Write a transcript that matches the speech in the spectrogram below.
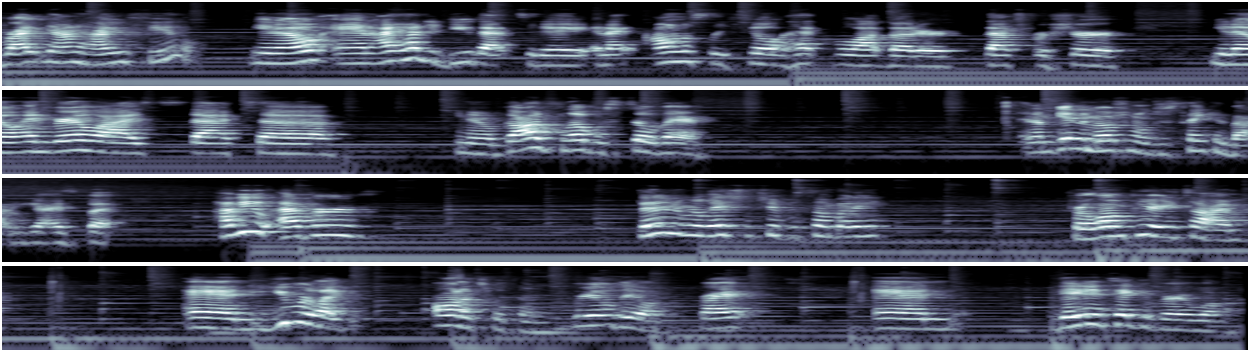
write down how you feel? You know? And I had to do that today, and I honestly feel a heck of a lot better. That's for sure. You know, and realized that uh, you know God's love was still there. And I'm getting emotional just thinking about you guys. But have you ever been in a relationship with somebody for a long period of time, and you were like honest with them, real deal, right? And they didn't take it very well.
